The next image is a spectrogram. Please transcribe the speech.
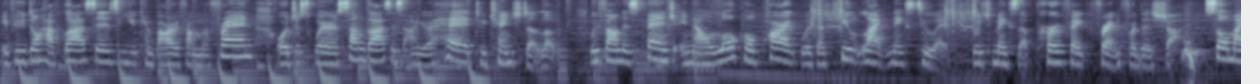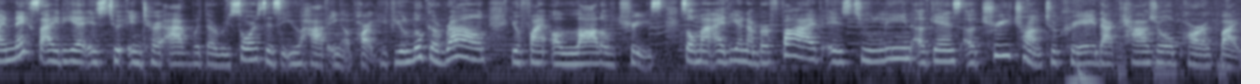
If you don't have glasses, you can borrow it from a friend or just wear sunglasses on your head to change the look. We found this bench in our local park with a cute light next to it, which makes a perfect frame for this shot. So my next idea is to interact with the resources you have in a park. If you look around, you'll find a lot of trees. So my idea number five is to lean against a tree trunk to create that casual park vibe.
